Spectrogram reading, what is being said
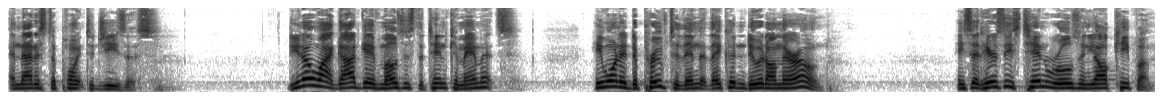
And that is to point to Jesus. Do you know why God gave Moses the Ten Commandments? He wanted to prove to them that they couldn't do it on their own. He said, Here's these 10 rules, and y'all keep them.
